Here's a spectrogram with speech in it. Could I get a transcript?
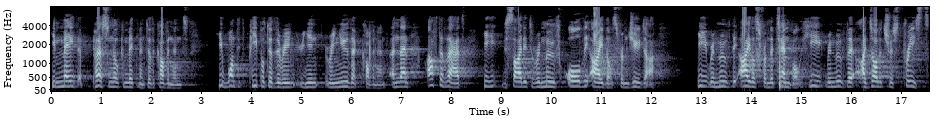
He made a personal commitment to the covenant. He wanted people to renew that covenant. And then after that, he decided to remove all the idols from Judah. He removed the idols from the temple. He removed the idolatrous priests.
